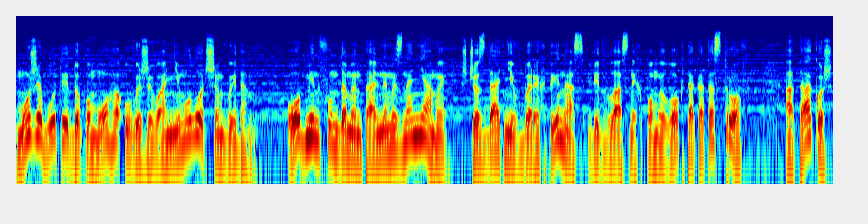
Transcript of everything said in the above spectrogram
може бути допомога у виживанні молодшим видам, обмін фундаментальними знаннями, що здатні вберегти нас від власних помилок та катастроф, а також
